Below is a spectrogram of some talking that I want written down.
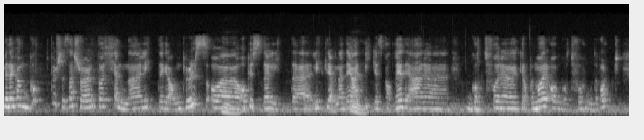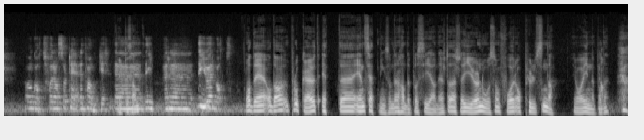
Men den kan godt pushe seg sjøl til å kjenne litt grann puls og, Mm. og puste litt, eh, litt krevende. Det er Mm. ikke skadelig. Det er eh, godt for eh, kroppen vår og godt for hodet vårt. Og godt for å sortere tanker. Det, det, gjør, eh, det gjør godt. Og, det, og da plukka jeg ut et, eh, en setning som dere hadde på sida deres. Der står 'gjør noe som får opp pulsen', da. Vi var inne på Ja. det.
